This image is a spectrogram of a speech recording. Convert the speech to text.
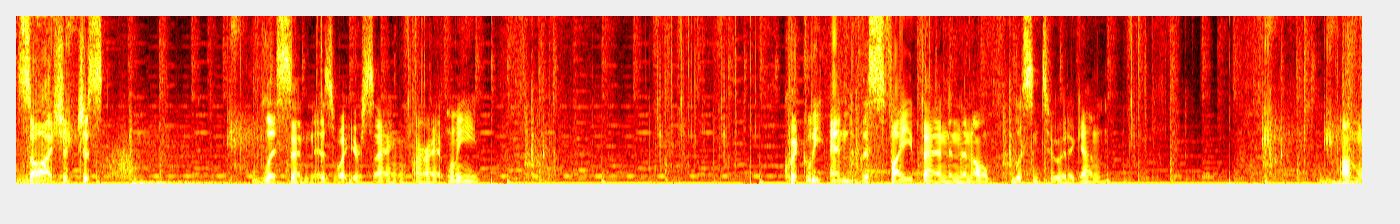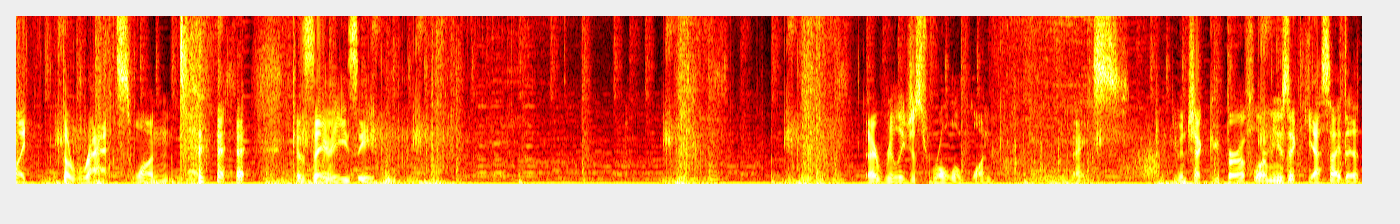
So I should just listen, is what you're saying. Alright, let me quickly end this fight then, and then I'll listen to it again. On, like, the rats one. Because they're easy. Did I really just roll a one? Thanks. You even check your burrow floor music? Yes, I did.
